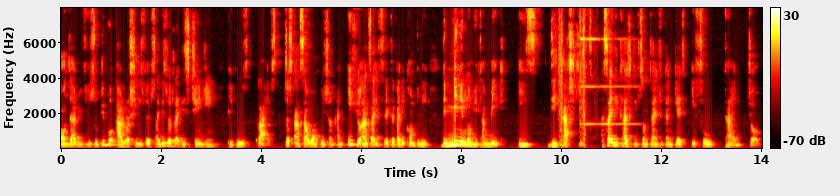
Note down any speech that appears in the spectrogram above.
under review. So people are rushing this website. This website is changing people's lives. Just answer one question. And if your answer is selected by the company, the minimum you can make is the cash gift. Aside the cash gift, sometimes you can get a full-time job.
